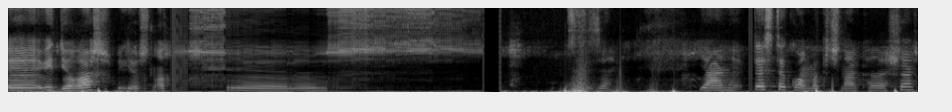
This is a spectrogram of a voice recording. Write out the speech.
e, videolar biliyorsun size. Yani destek olmak için arkadaşlar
